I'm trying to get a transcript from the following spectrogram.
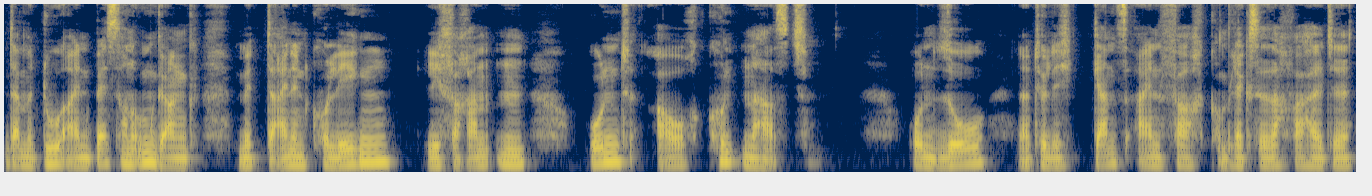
damit du einen besseren Umgang mit deinen Kollegen, Lieferanten und auch Kunden hast. Und so natürlich ganz einfach komplexe Sachverhalte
